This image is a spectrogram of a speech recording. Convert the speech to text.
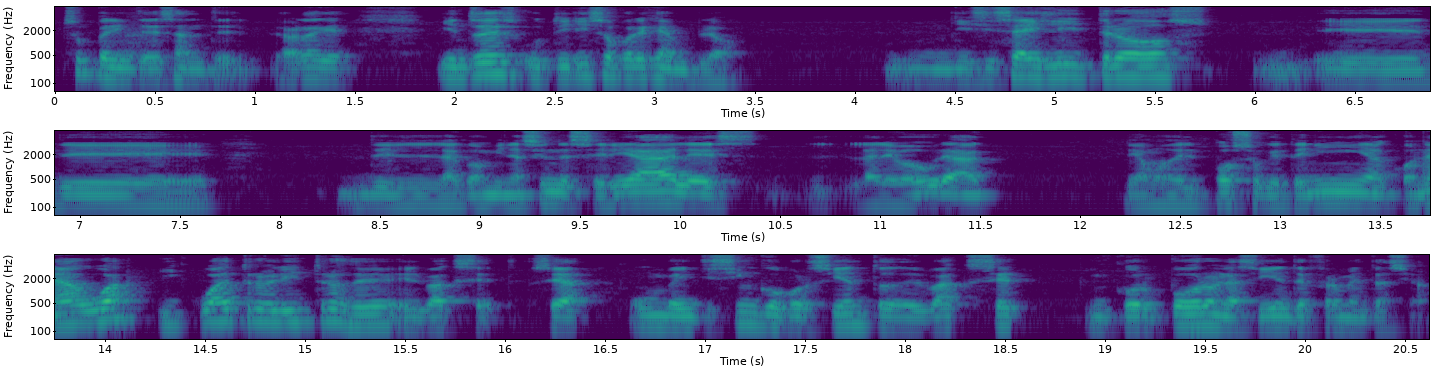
súper interesante, la verdad que... Y entonces utilizo, por ejemplo, 16 litros eh, de, de, la combinación de cereales, la levadura digamos, del pozo que tenía con agua y 4 litros del backset. O sea, un 25% del backset incorporo en la siguiente fermentación.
